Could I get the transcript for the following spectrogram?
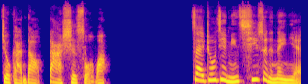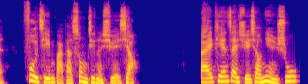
就感到大失所望。在周建明七岁的那年，父亲把他送进了学校，白天在学校念书，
